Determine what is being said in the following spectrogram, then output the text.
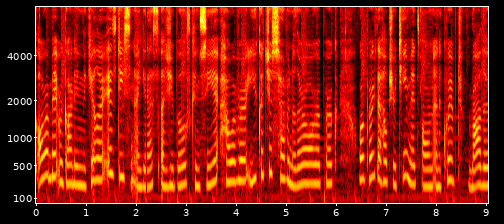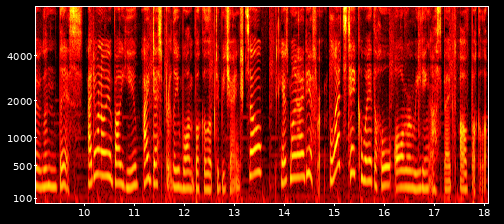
Or a bit regarding the killer is decent I guess, as you both can see it, however, you could just have another aura perk, or a perk that helps your teammates on and equipped rather than this. I don't know about you, I desperately want Buckle Up to be changed, so here's my idea for it. Let's take away the whole aura reading aspect of Buckle Up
